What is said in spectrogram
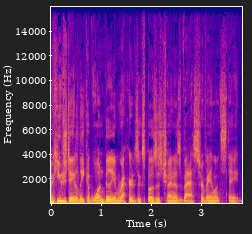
A huge data leak of 1 billion records exposes China's vast surveillance state.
